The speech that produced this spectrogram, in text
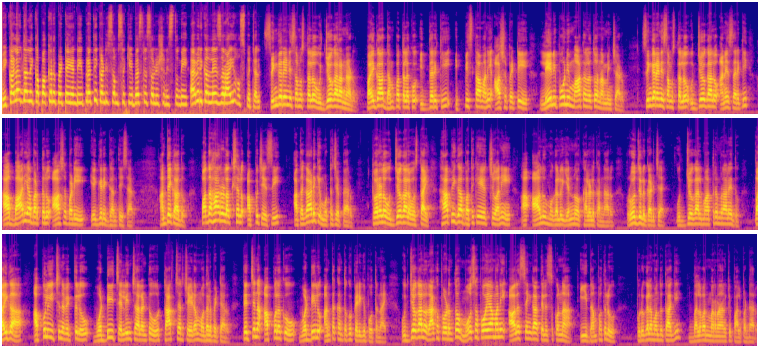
మీ కళ్ళద్దాలిక పక్కన పెట్టేయండి. ప్రతి కంటి సమస్యకి బెస్ట్ సొల్యూషన్ ఇస్తుంది. American laser eye hospital. Singareni సంస్థలో ఉద్యోగాలన్నాడు. పైగా దంపతులకు ఇద్దరికీ ఇప్పిస్తామని ఆశపెట్టి లేనిపోని మాటలతో నమ్మించాడు. సింగరేణి సంస్థలో ఉద్యోగాలు అనేసరికి ఆ భార్యాభర్తలు ఆశపడి ఎగిరి గంతేశారు. అంతేకాదు పదహారు లక్షలు అప్పు చేసి అతగాడికి ముట్ట చెప్పారు త్వరలో ఉద్యోగాలు వస్తాయి హ్యాపీగా బతికేయొచ్చు అని ఆ ఆలు మొగలు ఎన్నో కలలు కన్నారు. రోజులు గడిచాయి ఉద్యోగాలు మాత్రం రాలేదు. పైగా అప్పులు ఇచ్చిన వ్యక్తులు వడ్డీ చెల్లించాలంటూ టార్చర్ చేయడం మొదలుపెట్టారు. తెచ్చిన అప్పులకు వడ్డీలు అంతకంతకు పెరిగిపోతున్నాయి. ఉద్యోగాలు రాకపోవడంతో మోసపోయామని ఆలస్యంగా తెలుసుకున్న ఈ దంపతులు పురుగుల మందు తాగి బలవన్మరణానికి పాల్పడ్డారు.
